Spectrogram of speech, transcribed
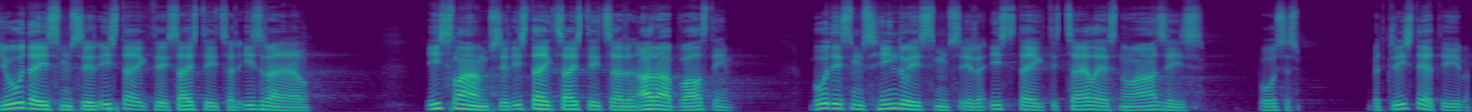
Jūdaisms ir izteikti saistīts ar Izraēlu. Islāms ir izteikti saistīts ar Arābu valstīm. Budisms, hinduisms ir izteikti cēlies no Āzijas puses, bet kristietība,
